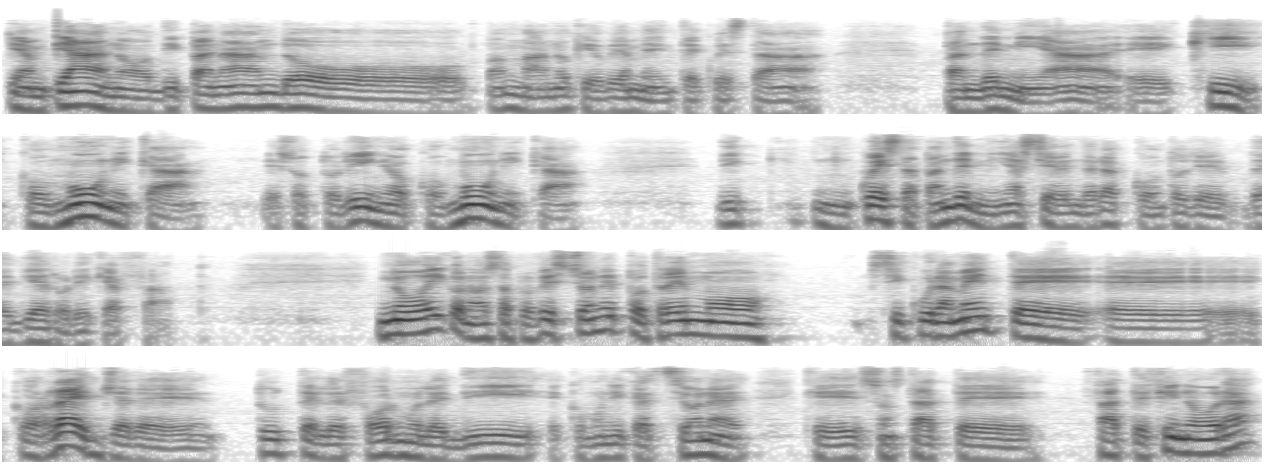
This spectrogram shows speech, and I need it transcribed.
pian piano dipanando man mano che ovviamente questa pandemia e chi comunica, e sottolineo comunica, di, in questa pandemia si renderà conto di- degli errori che ha fatto. Noi con la nostra professione potremmo sicuramente eh, correggere tutte le formule di comunicazione che sono state fatte finora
